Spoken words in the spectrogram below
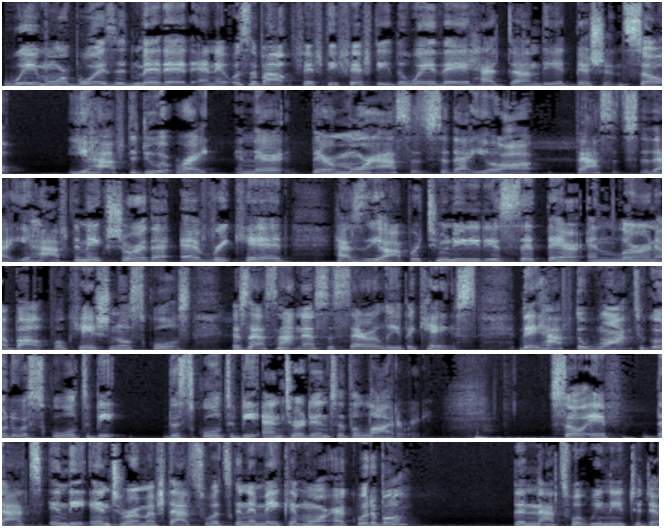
way more boys admitted, and it was about 50 50 the way they had done the admission. So you have to do it right. And there, there are more assets to that. You uh, facets to that. You have to make sure that every kid has the opportunity to sit there and learn about vocational schools because that's not necessarily the case. They have to want to go to a school to be the school to be entered into the lottery. So if that's in the interim, if that's what's going to make it more equitable, then that's what we need to do.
